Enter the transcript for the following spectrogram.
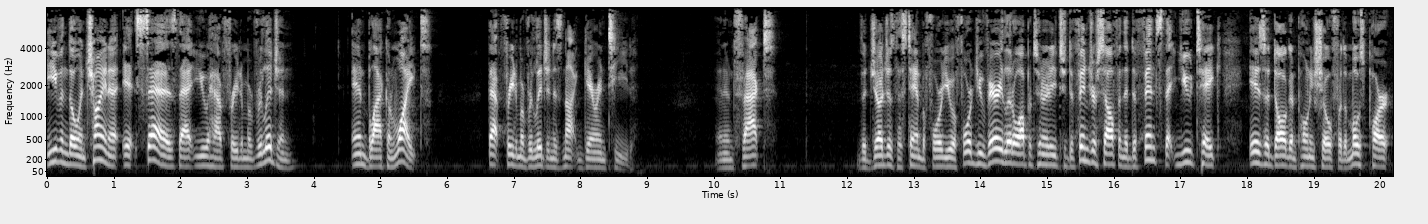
even though in China it says that you have freedom of religion in black and white, that freedom of religion is not guaranteed. And in fact, the judges that stand before you afford you very little opportunity to defend yourself, and the defense that you take is a dog and pony show for the most part.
